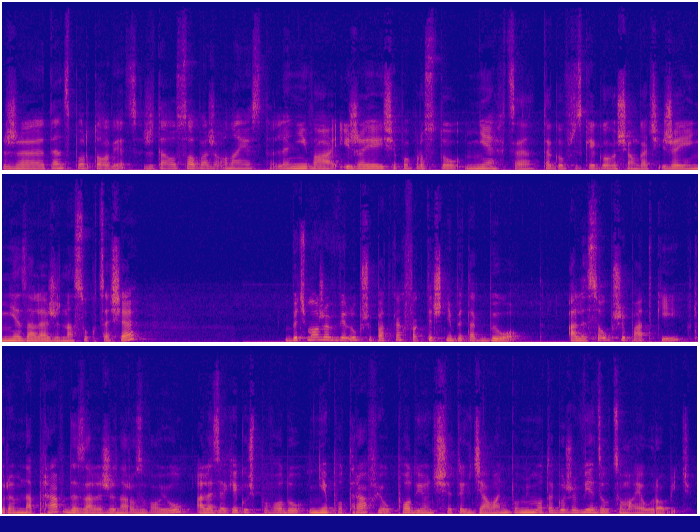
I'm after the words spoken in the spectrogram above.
że ten sportowiec, że ta osoba, że ona jest leniwa i że jej się po prostu nie chce tego wszystkiego osiągać i że jej nie zależy na sukcesie? Być może w wielu przypadkach faktycznie by tak było, ale są przypadki, którym naprawdę zależy na rozwoju, ale z jakiegoś powodu nie potrafią podjąć się tych działań, pomimo tego, że wiedzą, co mają robić.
